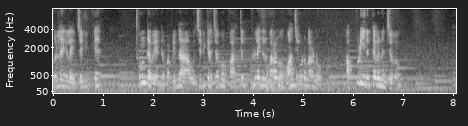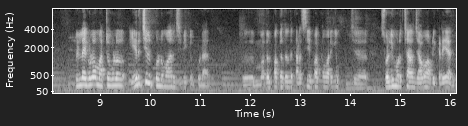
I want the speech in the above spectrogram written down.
பிள்ளைகளை ஜெபிக்க தூண்ட வேண்டும். அப்படின்னா அவங்க ஜெபிக்கிற ஜெபம் பார்த்து பிள்ளைகள் வரணும் வாஞ்சியோடு வரணும். அப்படி இருக்க வேண்டும் ஜெபம். பிள்ளைகளோ மற்றவங்களோ எரிச்சல் கொள்ளுமாறு ஜெபிக்க கூடாது முதல் பக்கத்துல இருந்து கடைசி பக்கம் வரைக்கும் சொல்லி முடிச்சா ஜபம் அப்படி கிடையாது.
